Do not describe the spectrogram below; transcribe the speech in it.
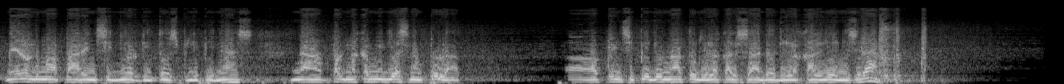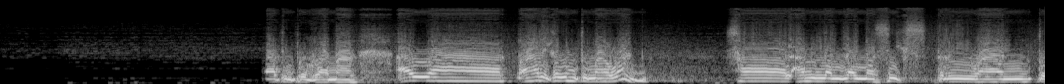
mayroong mga paring senior dito sa Pilipinas na pag nakamidyas ng pula, uh, Prinsipe Donato de la Calzada de la Calle na sila. ating programa ay uh, maaari kayong tumawag sa aming landline na 631-2204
